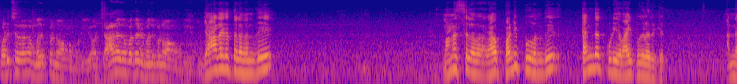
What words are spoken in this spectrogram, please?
படிச்சதாங்க மதிப்பெண் வாங்க முடியும். ஜாதகம் பார்த்து மதிப்பெண் வாங்க முடியும். ஜாதகத்தில் வந்து மனசில் அதாவது படிப்பு வந்து தங்கக்கூடிய வாய்ப்புகள் இருக்குது அந்த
